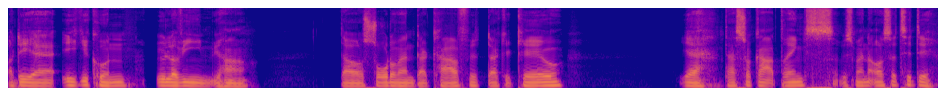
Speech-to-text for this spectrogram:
Og det er ikke kun øl og vin, vi har. Der er også sodavand, der er kaffe, der er kakao. Ja, der er sågar drinks, hvis man også er til det.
